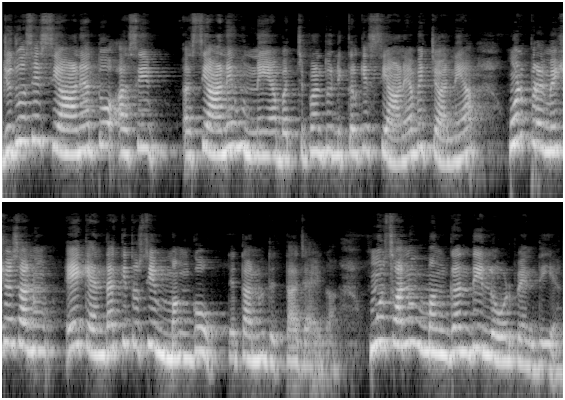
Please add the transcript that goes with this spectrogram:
ਜਦੋਂ ਅਸੀਂ ਸਿਆਣਿਆਂ ਤੋਂ ਅਸੀਂ, ਸਿਆਣੇ ਹੁੰਨੇ ਆ, ਬਚਪਨ ਤੋਂ ਨਿਕਲ ਕੇ ਸਿਆਣਿਆਂ ਵਿੱਚ ਆਨੇ ਆ, ਹੁਣ ਪਰਮੇਸ਼ਰ ਸਾਨੂੰ ਇਹ ਕਹਿੰਦਾ ਕਿ ਤੁਸੀਂ ਮੰਗੋ ਤੇ ਤੁਹਾਨੂੰ ਦਿੱਤਾ ਜਾਏਗਾ। ਹੁਣ ਸਾਨੂੰ ਮੰਗਣ ਦੀ ਲੋੜ ਪੈਂਦੀ ਹੈ।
